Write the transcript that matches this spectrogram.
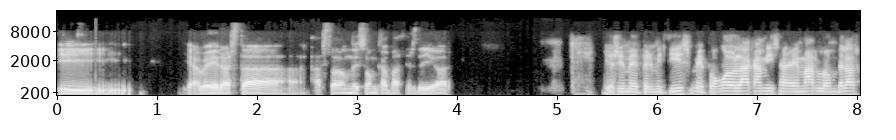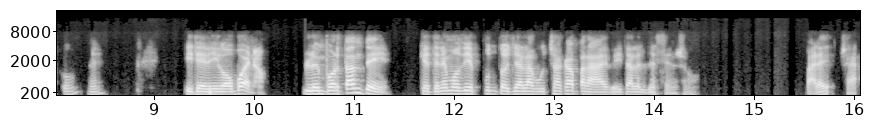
y, a ver hasta, hasta dónde son capaces de llegar. Yo, si me permitís, me pongo la camisa de Marlon Velasco ¿eh? y te digo, bueno, lo importante, que tenemos 10 puntos ya en la buchaca para evitar el descenso. ¿Vale? O sea,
